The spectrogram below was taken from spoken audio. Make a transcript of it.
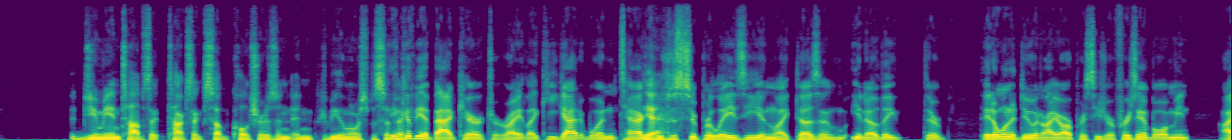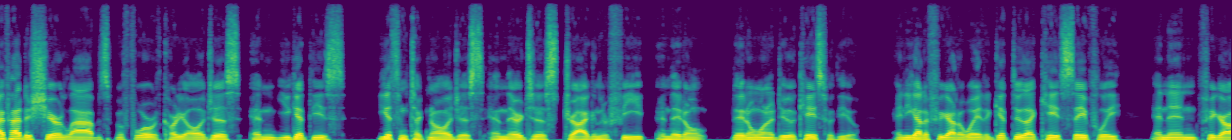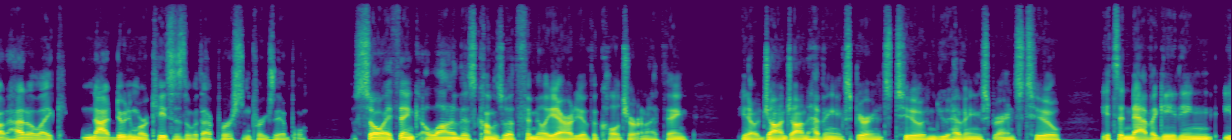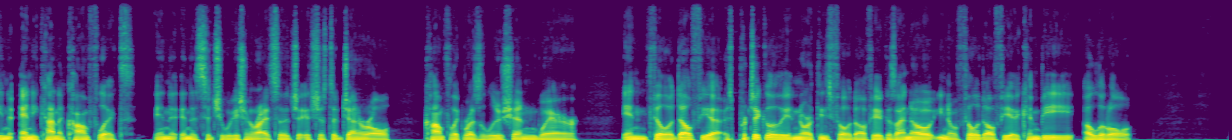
Do you mean toxic toxic subcultures and, and could be more specific? It could be a bad character, right? Like you got one tech Yeah. who's just super lazy and like doesn't, you know, they they're they don't want to do an IR procedure. For example, I mean, I've had to share labs before with cardiologists, and you get these, you get some technologists, and they're just dragging their feet, and they don't they don't want to do a case with you, and you got to figure out a way to get through that case safely, and then figure out how to like not do any more cases with that person, for example. so I think a lot of this comes with familiarity of the culture, and I think you know John John having experience too, and you having experience too. It's a navigating you know, any kind of conflict in in a situation, right? So it's, it's just a general conflict resolution where in Philadelphia, particularly in Northeast Philadelphia, because I know you know Philadelphia can be a little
